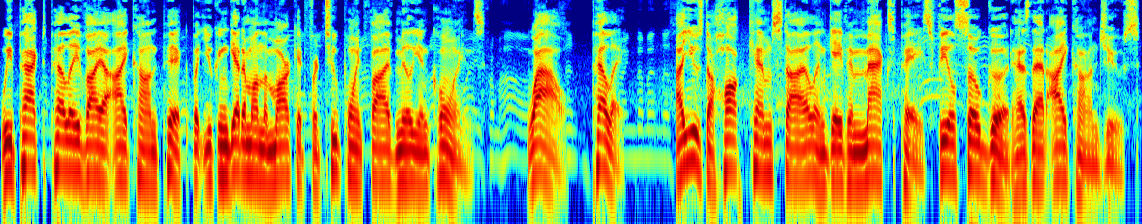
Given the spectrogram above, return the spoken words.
We packed Pele via icon pick, but you can get him on the market for 2.5 million coins. Wow, Pele. I used a Hawk Chem style and gave him max pace. Feels so good, has that icon juice.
